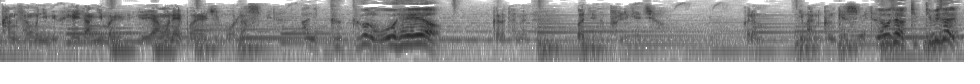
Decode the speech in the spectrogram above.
강상무님이 회장님을 요양원에 보낼 줄 몰랐습니다. 아니, 그, 그건 오해예요. 그렇다면 언젠가 풀리겠죠. 그럼 이만 끊겠습니다. 여보세요, 김, 김 비서님!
